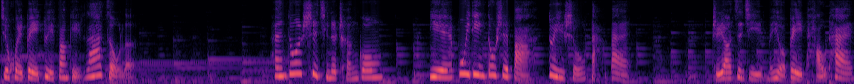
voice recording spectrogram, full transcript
就会被对方给拉走了。很多事情的成功，也不一定都是把对手打败，只要自己没有被淘汰，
